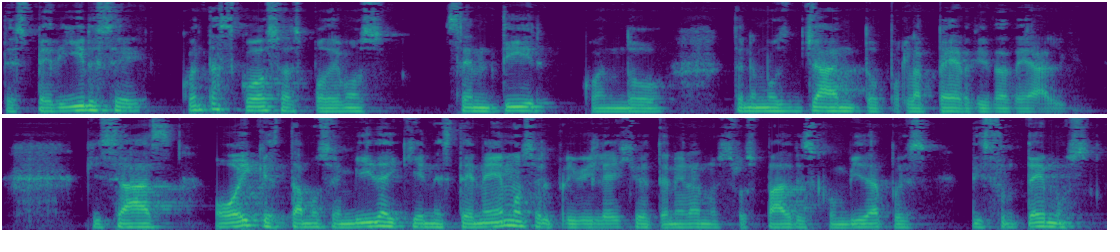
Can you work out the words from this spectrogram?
despedirse. ¿Cuántas cosas podemos sentir cuando tenemos llanto por la pérdida de alguien? Quizás hoy que estamos en vida y quienes tenemos el privilegio de tener a nuestros padres con vida, pues disfrutemos.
